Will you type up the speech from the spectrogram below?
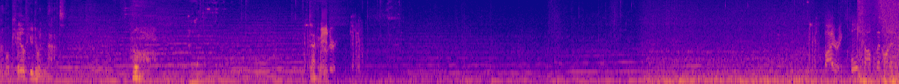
I'm okay with you doing that. Decker. Commander? Full complement on enemy.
